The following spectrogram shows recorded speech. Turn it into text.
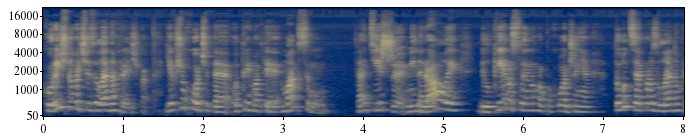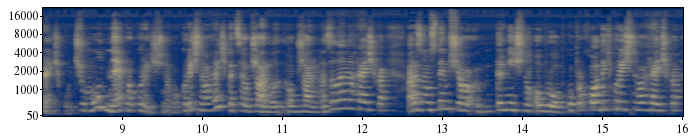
Коричнева чи зелена гречка. Якщо хочете отримати максимум, та, ті ж мінерали, білки рослинного походження, то це про зелену гречку. Чому не про коричневу? Коричнева гречка це обжарена, зелена гречка, а разом з тим, що термічну обробку проходить коричнева гречка,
